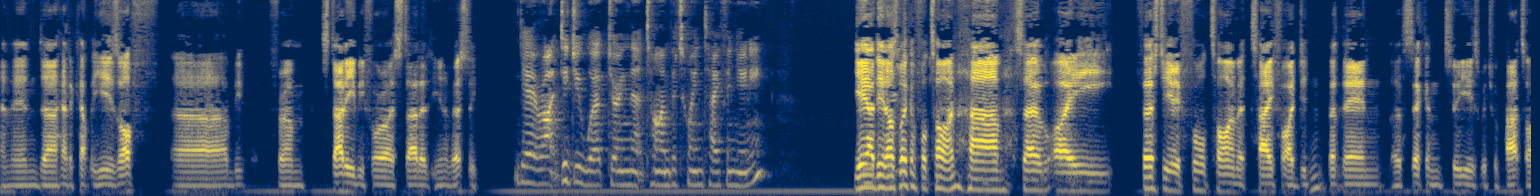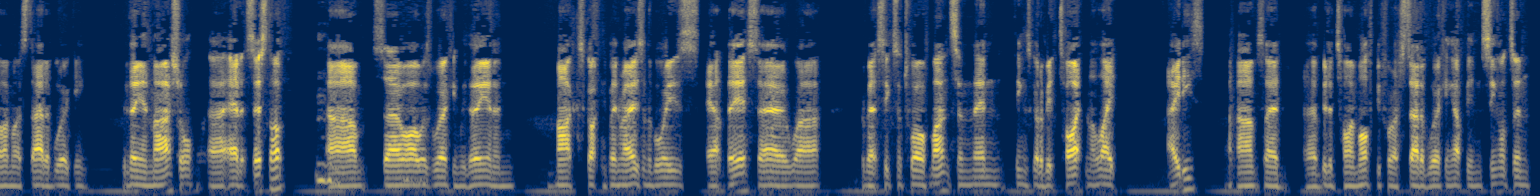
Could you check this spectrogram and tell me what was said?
and then uh, had a couple of years off uh, from study before I started university. Yeah, right. Did you work during that time between TAFE and uni? Yeah, I did. I was working full time. Um, so I first year full time at TAFE, I didn't, but then the second two years, which were part time, I started working with Ian Marshall uh, out at Cessnock. Mm-hmm. Um, so I was working with Ian and Mark Scott and Glenn Rose and the boys out there. So uh, for about six or twelve months, and then things got a bit tight in the late '80s. Um, so I had a bit of time off before I started working up in Singleton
